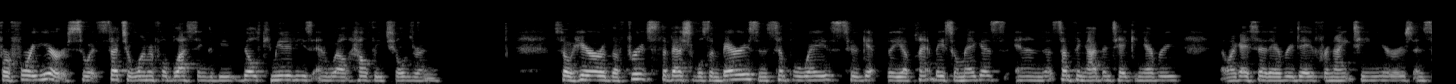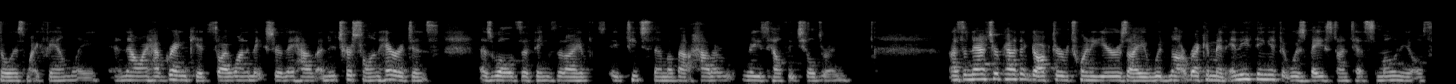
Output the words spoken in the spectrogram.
for four years. So it's such a wonderful blessing to be build communities and well healthy children. So here are the fruits, the vegetables, and berries and simple ways to get the uh, plant-based omegas. And that's something I've been taking every, like I said, every day for 19 years. And so is my family. And now I have grandkids, so I want to make sure they have a nutritional inheritance as well as the things that I have I teach them about how to raise healthy children. As a naturopathic doctor of 20 years, I would not recommend anything if it was based on testimonials.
